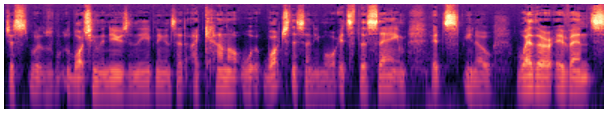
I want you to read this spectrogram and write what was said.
just was watching the news in the evening and said, "I cannot w- watch this anymore. It's the same. It's you know weather events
